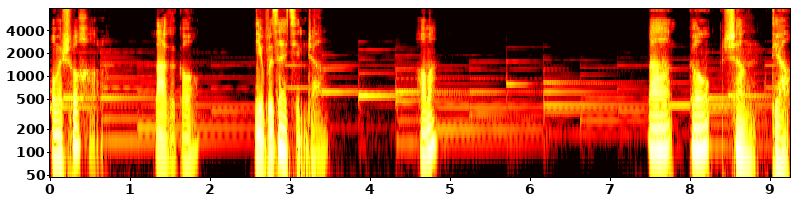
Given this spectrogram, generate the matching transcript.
我们说好了，拉个钩，你不再紧张。好吗？拉钩上吊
